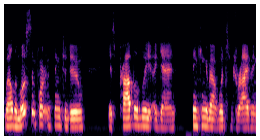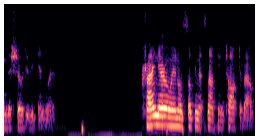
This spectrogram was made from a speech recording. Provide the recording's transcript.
Well, the most important thing to do is probably, again, thinking about what's driving the show to begin with. Try and narrow in on something that's not being talked about.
